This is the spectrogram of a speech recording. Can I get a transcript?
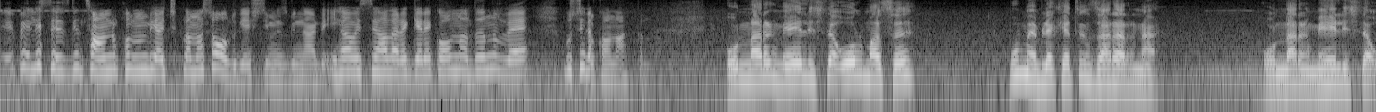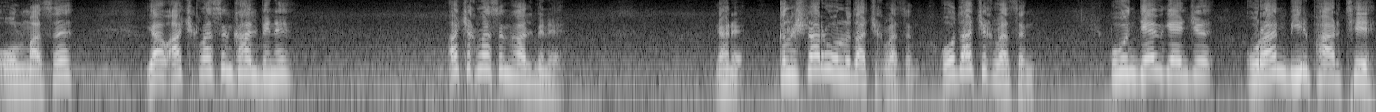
CHP'li Sezgin Tanrıkulu'nun bir açıklaması oldu geçtiğimiz günlerde. İHA ve SİHA'lara gerek olmadığını ve bu silah konu hakkında. onların mecliste olması bu memleketin zararına. Onların mecliste olması ya açıklasın kalbini. Açıklasın kalbini. Yani Kılıçdaroğlu da açıklasın. O da açıklasın. Bugün dev genci kuran bir parti.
